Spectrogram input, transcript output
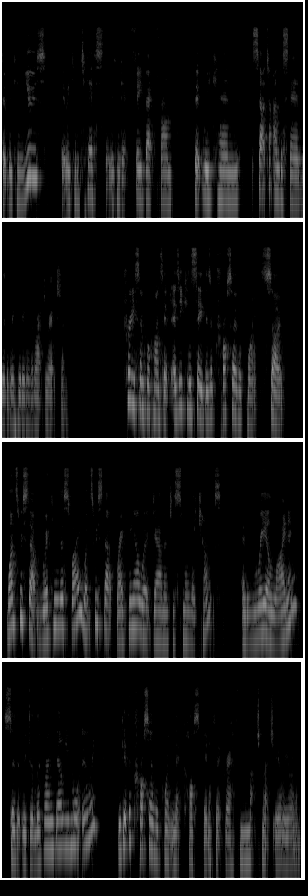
that we can use, that we can test, that we can get feedback from, that we can start to understand whether we're heading in the right direction. pretty simple concept. As you can see, there's a crossover point. So once we start working this way, once we start breaking our work down into smaller chunks and realigning so that we're delivering value more early, we get the crossover point in that cost benefit graph much, much earlier on.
